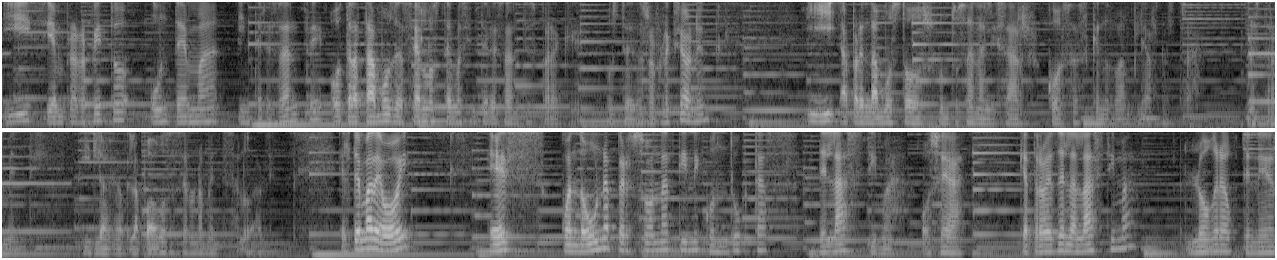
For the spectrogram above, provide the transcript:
y siempre repito, un tema interesante, o tratamos de hacer los temas interesantes para que ustedes reflexionen y aprendamos todos juntos a analizar cosas que nos va a ampliar nuestra, nuestra mente y la, la podamos hacer una mente saludable. El tema de hoy es cuando una persona tiene conductas de lástima, o sea, que a través de la lástima logra obtener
